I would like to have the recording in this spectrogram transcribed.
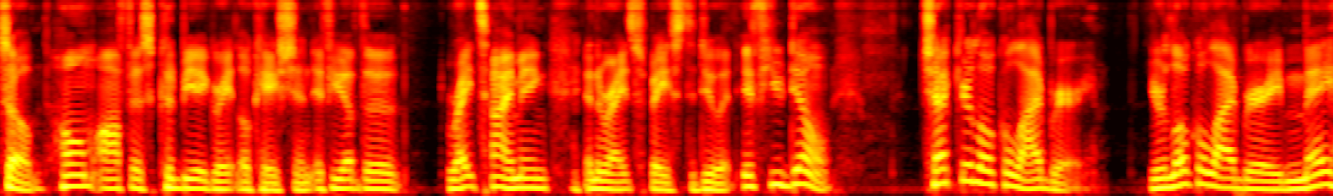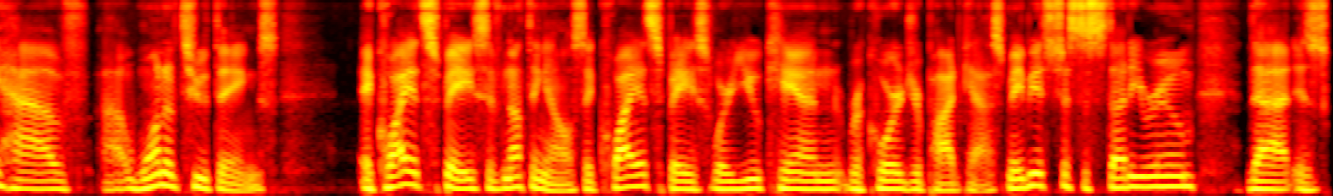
So, home office could be a great location if you have the right timing and the right space to do it. If you don't, check your local library your local library may have uh, one of two things a quiet space, if nothing else, a quiet space where you can record your podcast. Maybe it's just a study room that is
